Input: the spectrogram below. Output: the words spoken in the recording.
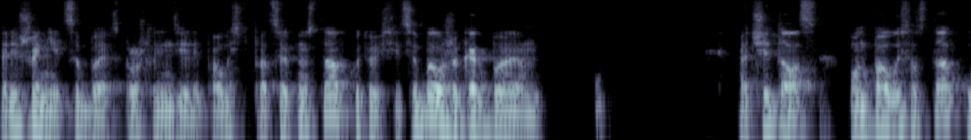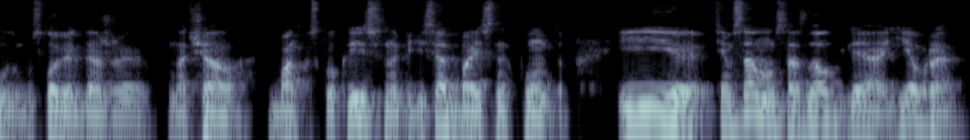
решение ЦБ с прошлой недели повысить процентную ставку, то есть ЦБ уже как бы отчитался. Он повысил ставку в условиях даже начала банковского кризиса на 50 базисных пунктов. И тем самым создал для евро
